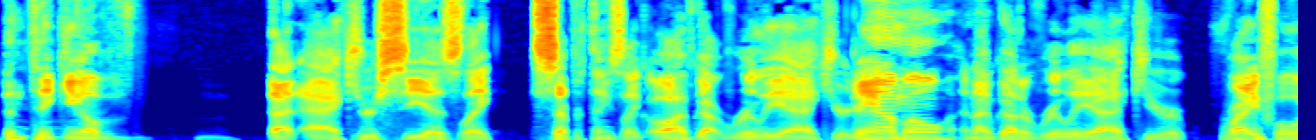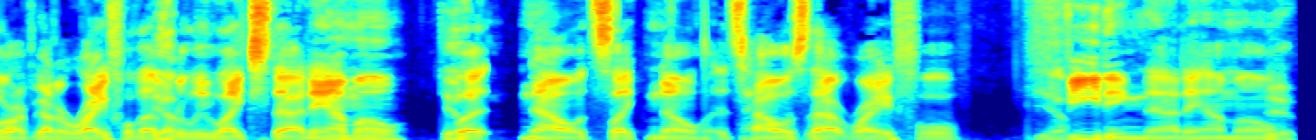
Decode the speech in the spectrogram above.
been thinking of that accuracy as like separate things. Like, oh, I've got really accurate ammo, and I've got a really accurate rifle, or I've got a rifle that Yep. really likes that ammo. Yep. But now it's like, no, it's how is that rifle Yep. feeding that ammo? Yep.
